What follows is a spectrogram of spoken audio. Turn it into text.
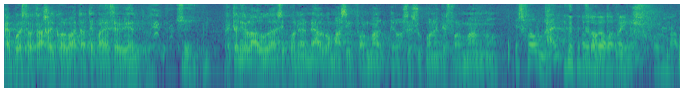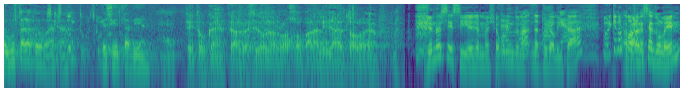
He puesto traje y corbata, ¿te parece bien? Sí. He tenido la duda de si ponerme algo más informal, pero se supone que es formal, ¿no? ¿Es formal? Formal. Me gusta la corbata. Es que es tonto, es como Te tonto. sienta bien. ¿Y tú qué? Te has vestido de rojo para lidiar el toro, ¿eh? Jo no sé si amb això volien donar naturalitat, Per què no a part de posen... ser dolent,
